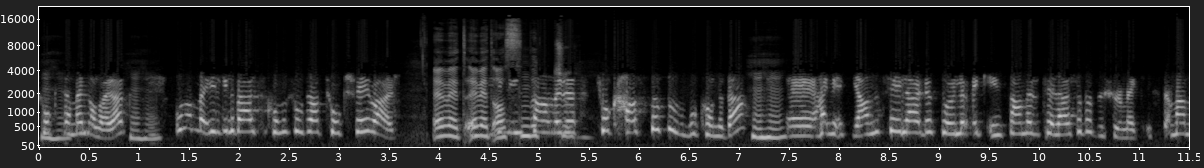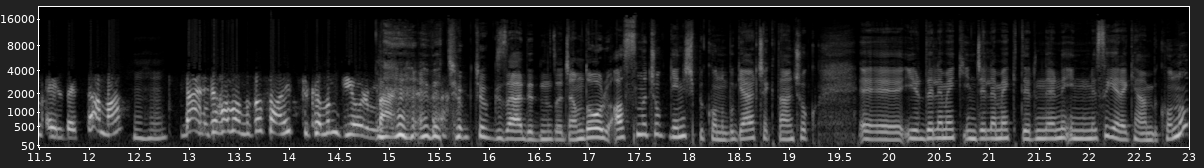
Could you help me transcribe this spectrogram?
Çok Hı-hı. temel olarak. Hı-hı. Bununla ilgili belki konuşulacak çok şey var. Evet, evet Bizim aslında insanları çok, çok hassasız bu konuda. Ee, hani yanlış şeyler de söylemek, insanları telaşa da düşürmek istemem elbette ama hı hı. bence havamıza sahip çıkalım diyorum ben. evet, çok çok güzel dediniz hocam. Doğru. Aslında çok geniş bir konu bu. Gerçekten çok e, irdelemek, incelemek, derinlerine inmesi gereken bir konu.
